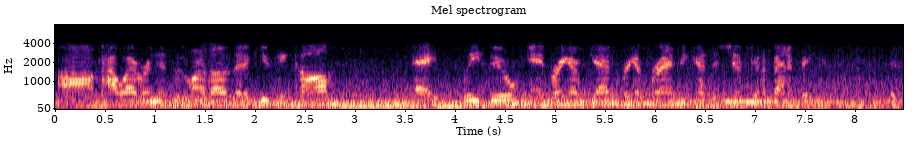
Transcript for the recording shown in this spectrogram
Um, however, this is one of those that if you can come, hey, please do, and bring a guest, bring a friend, because it's just going to benefit you. This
